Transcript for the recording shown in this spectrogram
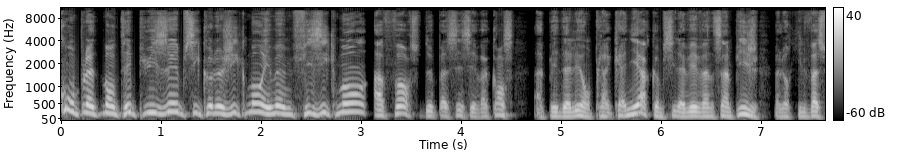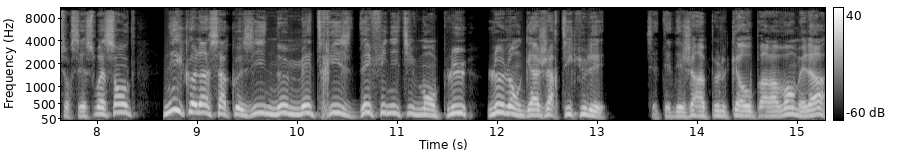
Complètement épuisé psychologiquement et même physiquement, à force de passer ses vacances à pédaler en plein cagnard comme s'il avait 25 piges alors qu'il va sur ses 60, Nicolas Sarkozy ne maîtrise définitivement plus le langage articulé. C'était déjà un peu le cas auparavant, mais là,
